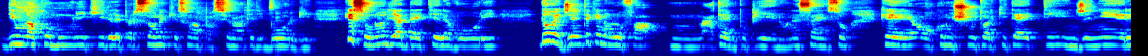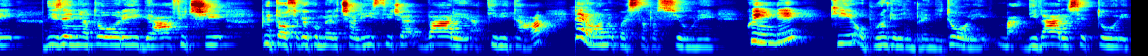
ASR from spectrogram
di una community delle persone che sono appassionate di borghi, che sono gli addetti ai lavori, dove gente che non lo fa mh, a tempo pieno, nel senso che ho conosciuto architetti, ingegneri, disegnatori, grafici, piuttosto che commercialisti, cioè varie attività, però hanno questa passione. Quindi chi, oppure anche degli imprenditori, ma di vari settori,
